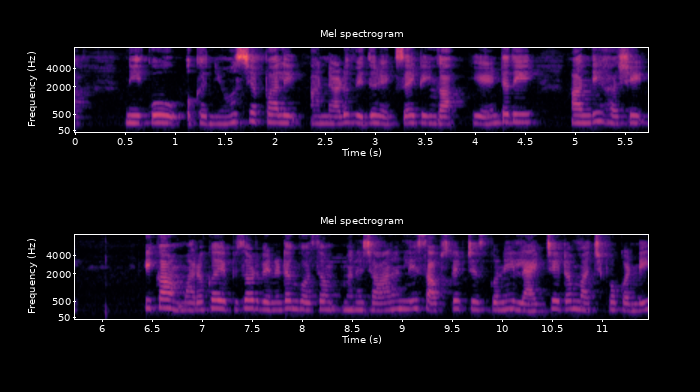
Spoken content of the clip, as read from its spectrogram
నీకు ఒక న్యూస్ చెప్పాలి అన్నాడు విదుర్ ఎక్సైటింగ్గా. ఏంటది? అంది హషి. ఇక మరొక ఎపిసోడ్ వినడం కోసం మన ఛానల్ని సబ్స్క్రైబ్ చేసుకొని లైక్ చేయడం మర్చిపోకండి.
